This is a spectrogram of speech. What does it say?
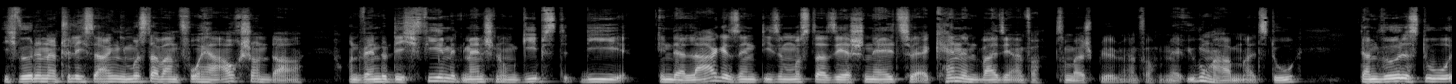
Ich würde natürlich sagen, die Muster waren vorher auch schon da. Und wenn du dich viel mit Menschen umgibst, die in der Lage sind, diese Muster sehr schnell zu erkennen, weil sie einfach zum Beispiel einfach mehr Übung haben als du, dann würdest du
